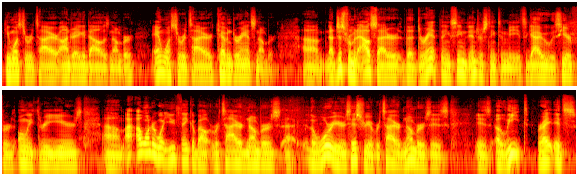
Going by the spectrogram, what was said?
he wants to retire Andre Iguodala's number and wants to retire Kevin Durant's number. Um, now, just from an outsider, the Durant thing seemed interesting to me. It's a guy who was here for only three years. Um, I, I, wonder what you think about retired numbers. Uh, the Warriors' history of retired numbers is is elite, right? It's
